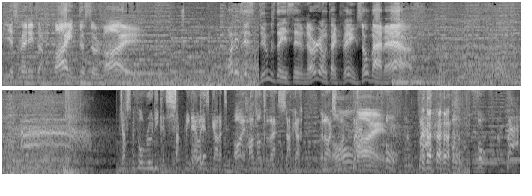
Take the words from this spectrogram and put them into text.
He is ready to fight to survive. What is this doomsday scenario type thing? So badass. Ah! Just before Rudy could suck me down his gullet, I hung onto that sucker and I swung Oh back my. and forth and back and forth, forth and back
